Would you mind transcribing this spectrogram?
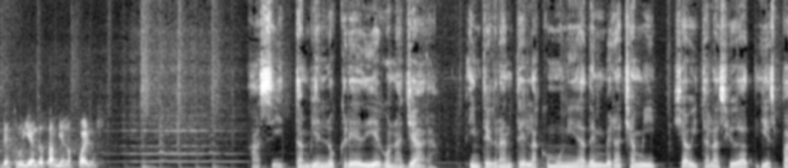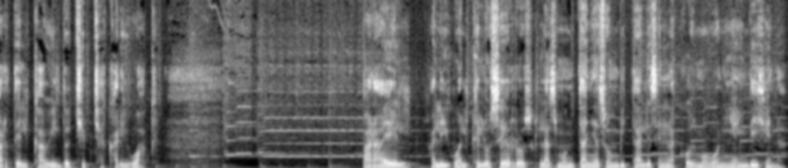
destruyendo también los pueblos. Así también lo cree Diego Nayara, integrante de la comunidad de Emberachamí que habita la ciudad y es parte del cabildo Chipchacarihuac. Para él, al igual que los cerros, las montañas son vitales en la cosmogonía indígena,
